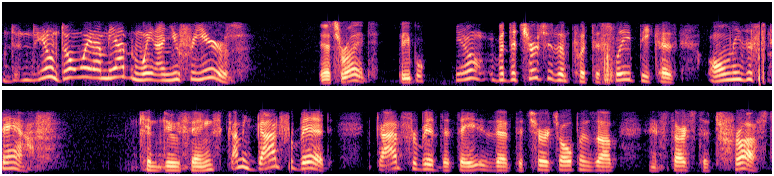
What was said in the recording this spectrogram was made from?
D- you know, don't wait on me. I've been waiting on you for years. That's right, people. You know, but the church has been put to sleep because only the staff can do things. I mean, God forbid, God forbid that they that the church opens up and starts to trust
